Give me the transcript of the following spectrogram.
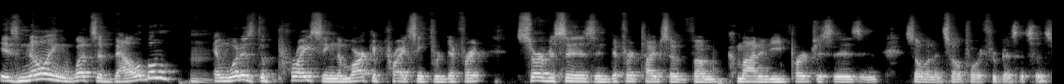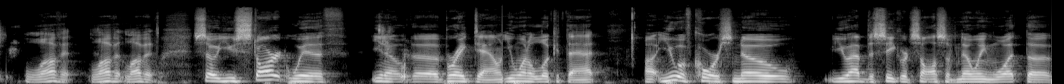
is knowing what's available mm. and what is the pricing, the market pricing for different services and different types of um, commodity purchases and so on and so forth for businesses. Love it. Love it. Love it. So you start with, you know, the breakdown. You want to look at that. Uh, you, of course, know you have the secret sauce of knowing what the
